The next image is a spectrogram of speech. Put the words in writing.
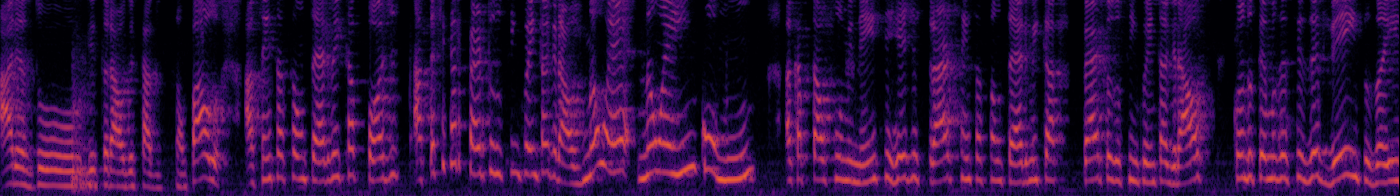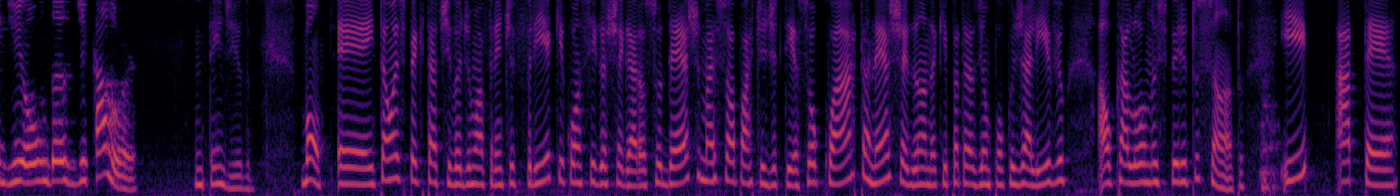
áreas do litoral do estado de São Paulo, a sensação térmica pode até ficar perto dos 50 graus. Não é, não é incomum a capital fluminense registrar sensação térmica perto dos 50 graus quando temos esses eventos aí de ondas de calor. Entendido. Bom, é, então a expectativa de uma frente fria que consiga chegar ao sudeste, mas só a partir de terça ou quarta, né? Chegando aqui para trazer um pouco de alívio ao calor no Espírito Santo. E até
